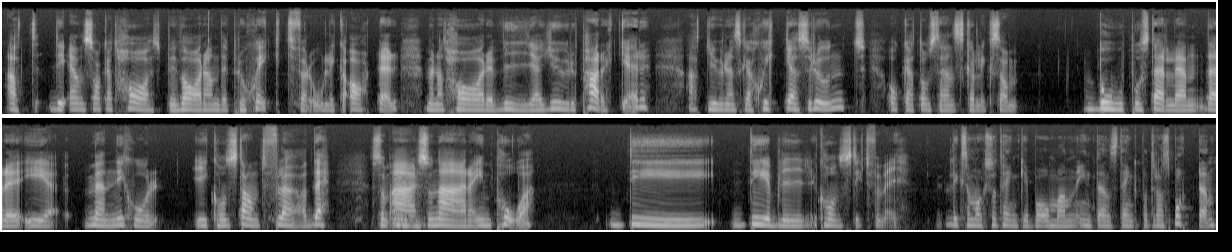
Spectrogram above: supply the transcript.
Att det är en sak att ha ett bevarande projekt för olika arter, men att ha det via djurparker, att djuren ska skickas runt och att de sen ska liksom bo på ställen där det är människor i konstant flöde som är Mm. så nära inpå. Det, det blir konstigt för mig. liksom också tänker på om man inte ens tänker på transporten,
